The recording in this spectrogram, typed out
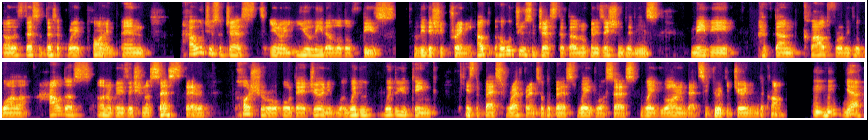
No, that's that's that's a great. And how would you suggest? You know, you lead a lot of these leadership training. How how would you suggest that an organization that is maybe have done cloud for a little while, how does an organization assess their posture or, or their journey? Where do where do you think is the best reference or the best way to assess where you are in that security journey in the cloud? Mm-hmm. Yeah.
